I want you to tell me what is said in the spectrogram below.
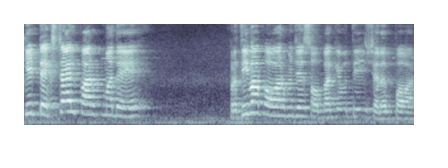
की टेक्स्टाईल पार्कमध्ये प्रतिभा पवार म्हणजे सौभाग्यवती शरद पवार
